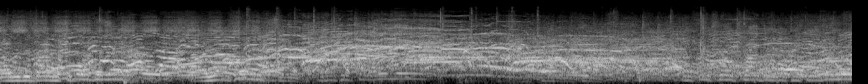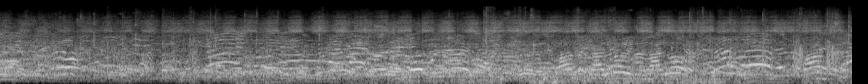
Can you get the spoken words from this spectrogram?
βάζει την πάνω στο Κόπουλο, Αγιάτος, πίσω πάντα από το Χριστοδούλου, Πάμε, καλό είναι, καλό. Πάμε.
